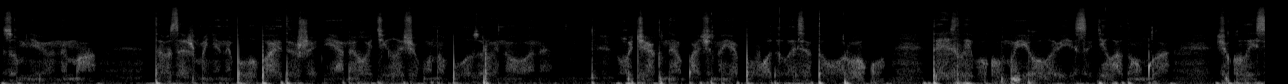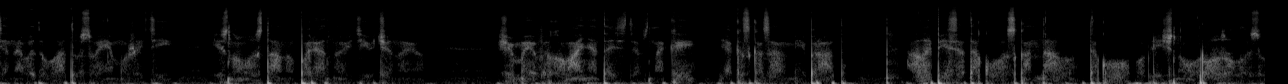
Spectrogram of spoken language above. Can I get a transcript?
сумнівів нема. Та все ж мені не було байдуже, і я не хотіла, щоб воно було зруйноване. Хоч як необачно я поводилася того року, десь глибоко в моїй голові сиділа думка, що колись я наведу лад у своєму житті і знову стану порядною дівчиною, що моє виховання дасть знаки, як сказав мій брат. Але після такого скандалу такого публічного розголосу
